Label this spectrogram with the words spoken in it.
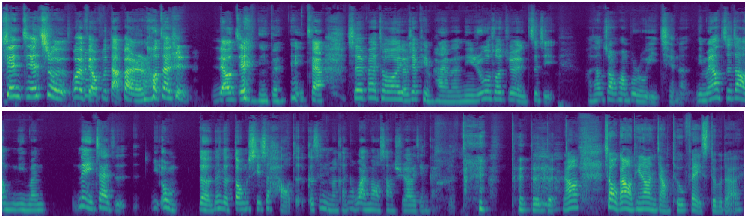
先接触外表不打扮人，然后再去了解你的内在啊。所以拜托，有些品牌们，你如果说觉得你自己好像状况不如以前了，你们要知道你们内在的用的那个东西是好的，可是你们可能外貌上需要一点改变。对对对对。然后像我刚刚有听到你讲 Two Face，对不对？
